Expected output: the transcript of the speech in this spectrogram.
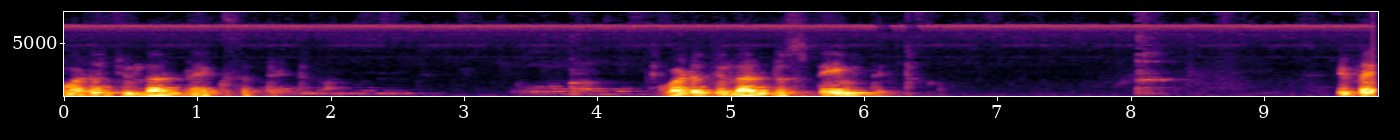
why don't you learn to accept it? Why don't you learn to stay with it? If I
